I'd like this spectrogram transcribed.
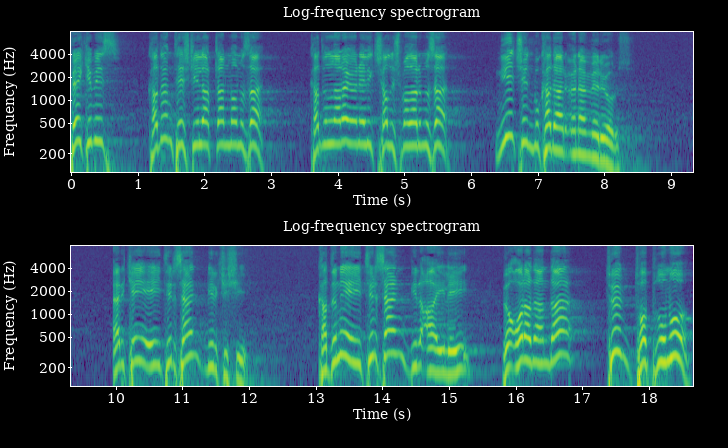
Peki biz kadın teşkilatlanmamıza, kadınlara yönelik çalışmalarımıza niçin bu kadar önem veriyoruz? Erkeği eğitirsen bir kişiyi, kadını eğitirsen bir aileyi ve oradan da tüm toplumu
